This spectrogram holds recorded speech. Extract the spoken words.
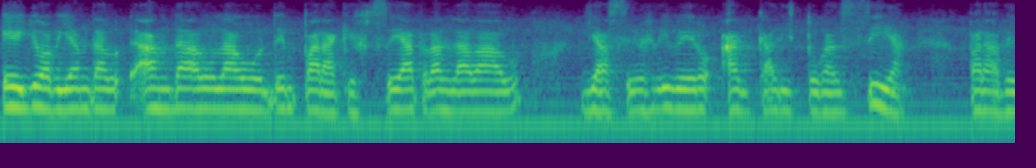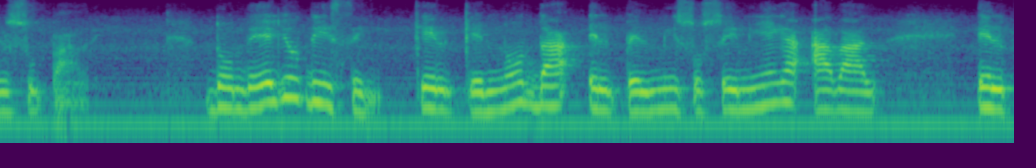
ellos habían dado, han dado la orden para que sea trasladado Yacer Rivero al Calixto García para ver su padre. Donde ellos dicen que el que no da el permiso, se niega a dar el,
